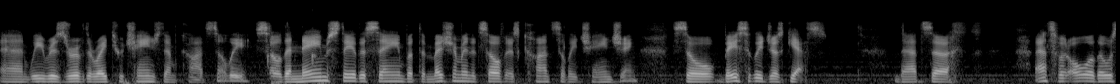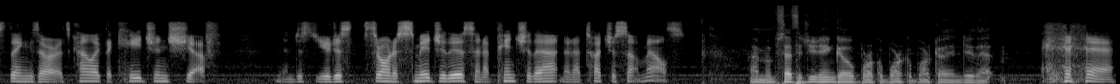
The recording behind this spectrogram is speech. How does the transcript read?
and we reserve the right to change them constantly. So the names stay the same, but the measurement itself is constantly changing. So basically, just guess. That's uh, that's what all of those things are. It's kind of like the Cajun chef, and just you're just throwing a smidge of this and a pinch of that and a touch of something else. I'm upset that you didn't go Borka Borka Borka and do that.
